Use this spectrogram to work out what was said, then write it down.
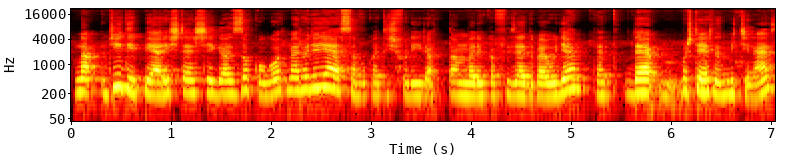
Na, GDPR istensége az zokogott, mert hogy a jelszavukat is felírattam velük a füzetbe, ugye? Tehát, de most érted, mit csinálsz?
